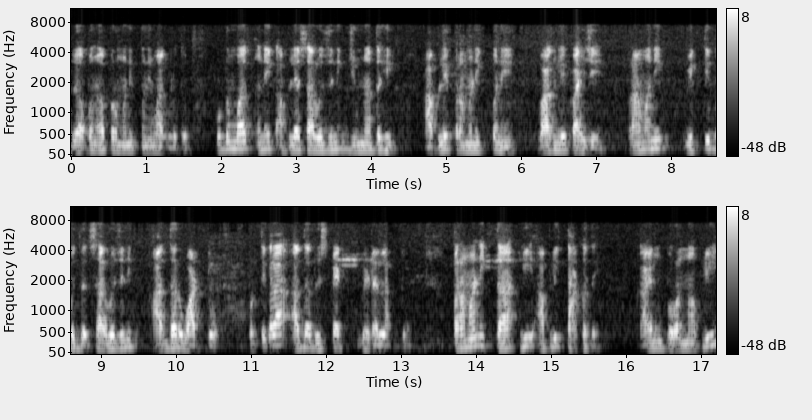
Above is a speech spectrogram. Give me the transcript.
जर आपण अप्रामाणिकपणे वागलो तर कुटुंबात अनेक आपल्या सार्वजनिक जीवनातही आपले प्रामाणिकपणे वागले पाहिजे. प्रामाणिक व्यक्तीबद्दल सार्वजनिक आदर वाटतो. प्रत्येकाला आदर रिस्पेक्ट भेटायला लागतो. प्रामाणिकता ही आपली ताकद आहे. काय मग पोरांना आपली?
